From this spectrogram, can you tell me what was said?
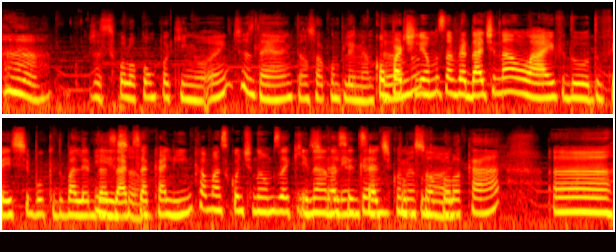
uh, já se colocou um pouquinho antes, né? Então, só complementando. Compartilhamos, na verdade, na live do, do Facebook do Baleiro das Isso. Artes a Kalinka, mas continuamos aqui Isso, na, na 107. começou a colocar. Uh,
